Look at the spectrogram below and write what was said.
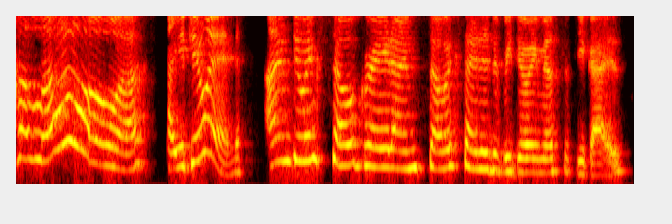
Hello. How you doing? I'm doing so great. I'm so excited to be doing this with you guys.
